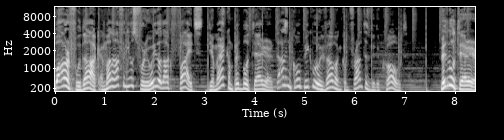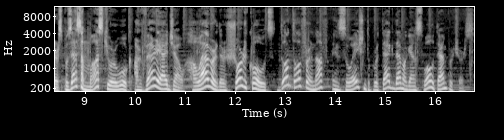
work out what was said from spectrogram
powerful dog and one often used for illegal dog fights, the American Pit Bull Terrier doesn't cope equally well when confronted with the cold. Pit Bull Terriers possess a muscular look, are very agile, however their short coats don't offer enough insulation to protect them against low temperatures.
